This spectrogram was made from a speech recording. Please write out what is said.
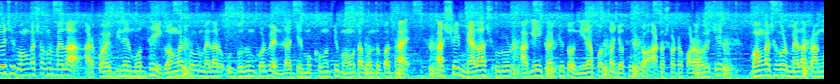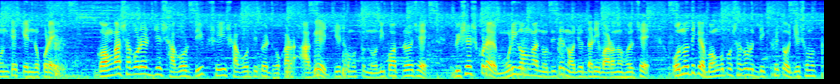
রয়েছে গঙ্গাসাগর মেলা, আর কয়েকদিনের মধ্যেই গঙ্গাসাগর মেলার উদ্বোধন করবেন রাজ্যের মুখ্যমন্ত্রী মমতা বন্দ্যোপাধ্যায়। আর সেই মেলা শুরুর আগেই কার্যত নিরাপত্তা যথেষ্ট আটাশটা করা হয়েছে গঙ্গাসাগর মেলা প্রাঙ্গণকে কেন্দ্র করে। গঙ্গাসাগরের যে সাগর দ্বীপ, সেই সাগর দ্বীপে ঢোকার আগে যে সমস্ত নদীপথ রয়েছে, বিশেষ করে মুড়িগঙ্গা নদীতে নজরদারি বাড়ানো হয়েছে। অন্যদিকে বঙ্গোপসাগরের দিক থেকেও যে সমস্ত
